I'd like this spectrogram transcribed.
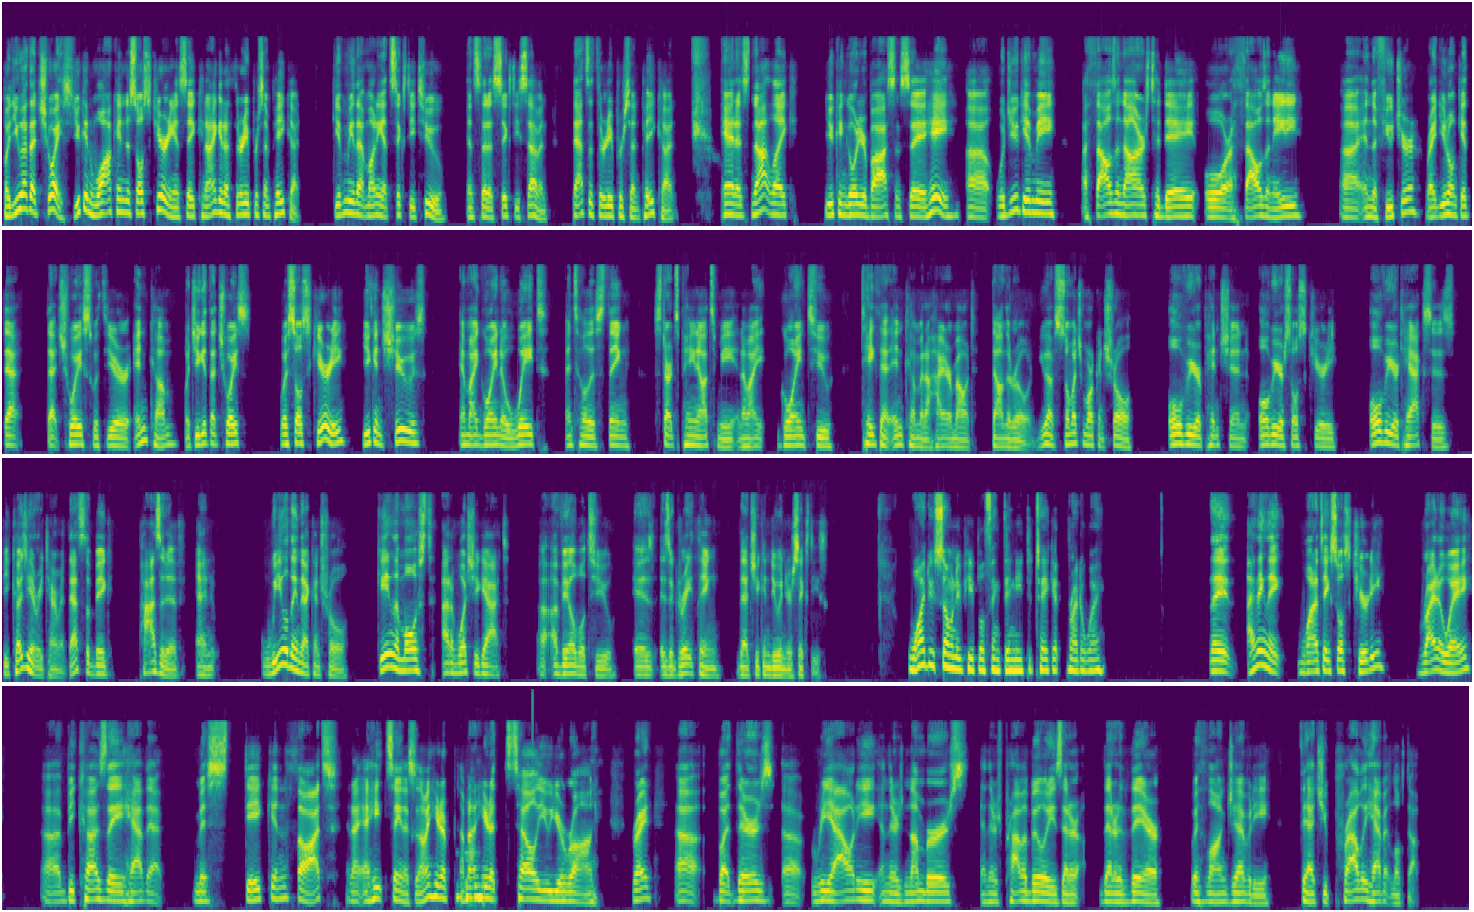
But you have that choice. You can walk into Social Security and say, Can I get a 30% pay cut? give me that money at 62 instead of 67, that's a 30% pay cut. And it's not like you can go to your boss and say, Hey, uh, would you give me a thousand dollars today or a thousand eighty uh, in the future? Right. You don't get that, that choice with your income, but you get that choice with social security. You can choose, am I going to wait until this thing starts paying out to me? And am I going to take that income at a higher amount down the road? You have so much more control over your pension, over your social security, over your taxes because you hit retirement. That's the big positive. And wielding that control, getting the most out of what you got uh, available to you is is a great thing that you can do in your 60s. Why do so many people think they need to take it right away? They, I think they want to take Social Security right away uh, because they have that mistaken thought. And I, I hate saying this because I'm not here to I'm not here to tell you you're wrong, right? Uh, but there's uh, reality and there's numbers and there's probabilities that are that are there with longevity that you probably haven't looked up.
